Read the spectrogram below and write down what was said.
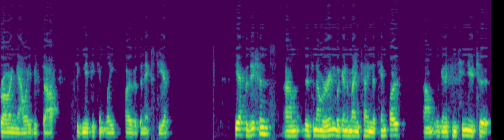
growing our EBITDA significantly over the next year. The acquisitions, um, there's a number in. We're going to maintain the tempo. Um, we're going to continue to,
